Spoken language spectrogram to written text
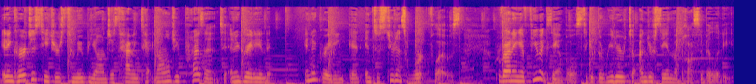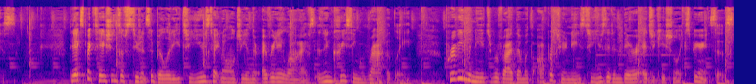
It encourages teachers to move beyond just having technology present to integrating, integrating it into students' workflows providing a few examples to get the reader to understand the possibilities. The expectations of students' ability to use technology in their everyday lives is increasing rapidly, proving the need to provide them with opportunities to use it in their educational experiences.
